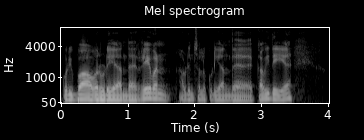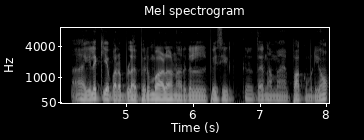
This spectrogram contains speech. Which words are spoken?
குறிப்பாக அவருடைய அந்த ரேவன் அப்படின்னு சொல்லக்கூடிய அந்த கவிதையை இலக்கிய பரப்பில் பெரும்பாலானவர்கள் பேசியிருக்கிறத நம்ம பார்க்க முடியும்.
